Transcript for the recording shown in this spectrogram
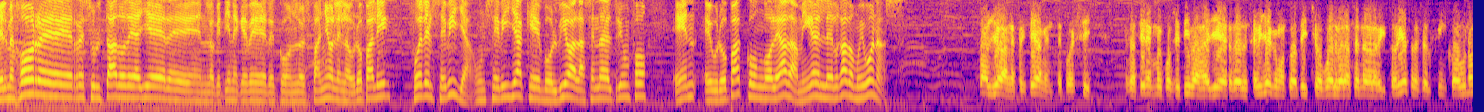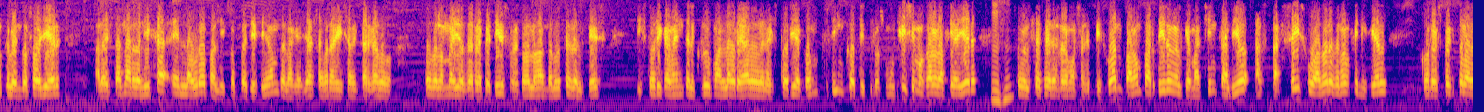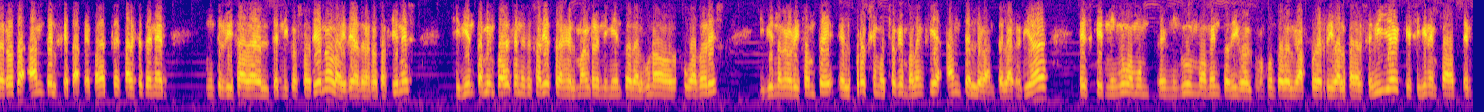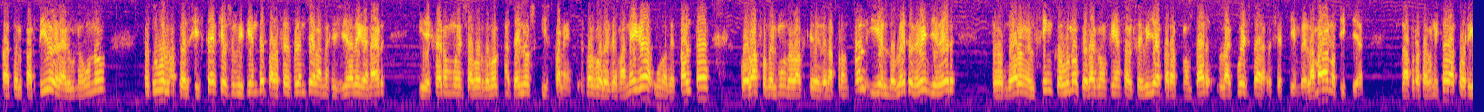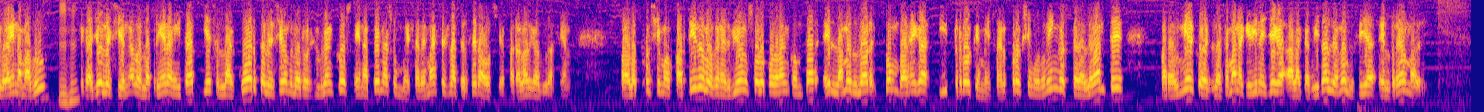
Y el mejor eh, resultado de ayer en lo que tiene que ver con lo español en la Europa League fue del Sevilla, un Sevilla que volvió a la senda del triunfo en Europa con goleada. Miguel Delgado, muy buenas. Tal Joan, efectivamente, pues sí. Sensaciones muy positivas ayer del Sevilla, como tú has dicho, vuelve a la senda de la victoria tras el 5-1 que le endosó ayer al estándar de Lija en la Europa League, competición de la que ya sabrás y se ha encargado todos los medios de repetir, sobre todo los andaluces, del que es históricamente el club más laureado de la historia con cinco títulos. Muchísimo calor hacía ayer sobre el CF de Ramos de Pizjuán para un partido en el que Machín cambió hasta seis jugadores del once inicial con respecto a la derrota ante el Getafe. Parece, parece tener interiorizada el técnico soriano la idea de las rotaciones, si bien también parece necesaria tras el mal rendimiento de algunos jugadores y viendo en el horizonte el próximo choque en Valencia ante el Levante. La realidad es que en ningún, en ningún momento, digo, el conjunto belga fue rival para el Sevilla, que si bien empató el partido, era el 1-1, no tuvo la persistencia suficiente para hacer frente a la necesidad de ganar y dejar un buen sabor de boca de los hispanenses. Dos goles de Manega, uno de falta, golazo del Mundo Vázquez de la frontal y el doblete de Ben Yedder redondearon el 5-1 que da confianza al Sevilla para afrontar la cuesta de septiembre. La mala noticia, la protagonizada por Ibrahim Amadou, que cayó lesionado en la primera mitad y es la cuarta lesión de los rojiblancos en apenas un mes. Además, es la tercera ósea para larga duración. Para los próximos partidos, los de Nervión solo podrán contar en la medular con Vanega y Roque Mesa. El próximo domingo espera el Levante. Para el miércoles de la semana que viene llega a la capital de Andalucía el Real Madrid.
